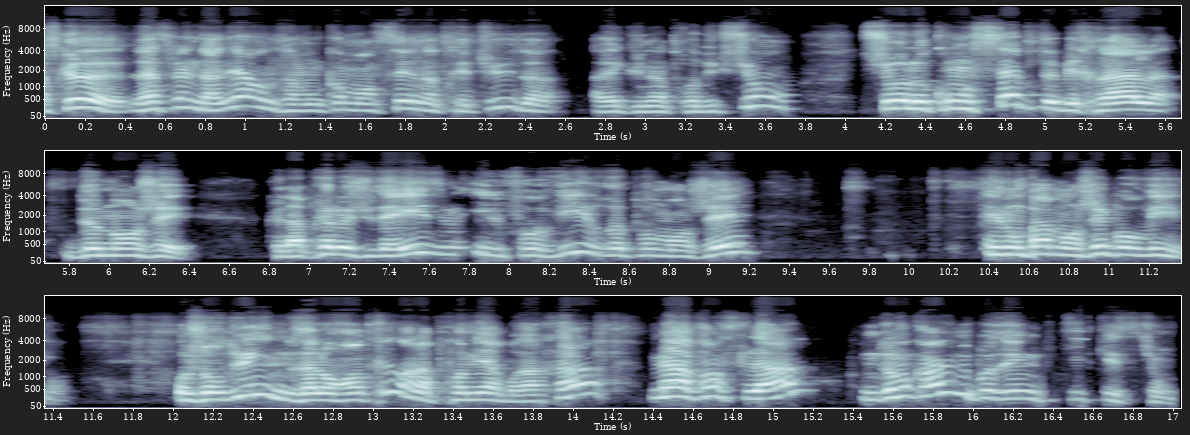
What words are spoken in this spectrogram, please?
parce que la semaine dernière, nous avons commencé notre étude avec une introduction sur le concept bichlal de manger. Que d'après le judaïsme, il faut vivre pour manger et non pas manger pour vivre. Aujourd'hui, nous allons rentrer dans la première bracha, mais avant cela, nous devons quand même nous poser une petite question.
